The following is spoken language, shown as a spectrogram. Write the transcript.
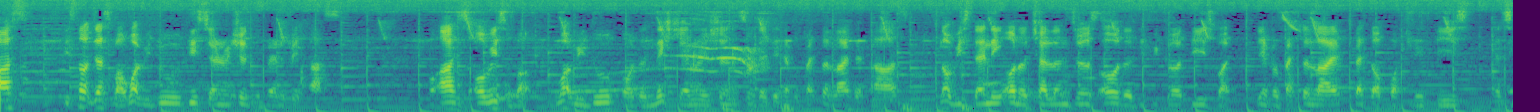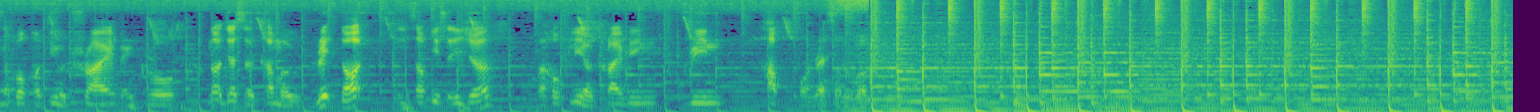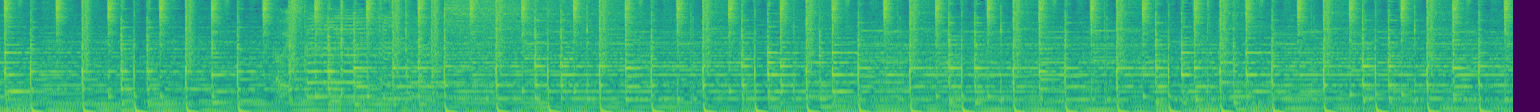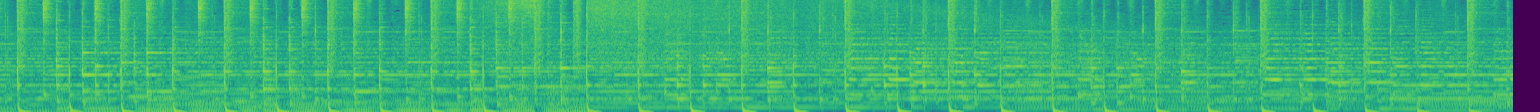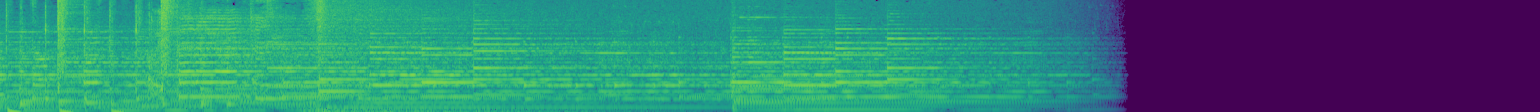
us, it's not just about what we do this generation to benefit us. For us, it's always about what we do for the next generation so that they have a better life than us. Notwithstanding all the challenges, all the difficulties, but they have a better life, better opportunities, and Singapore continue to thrive and grow, not just become a red dot in Southeast Asia, but hopefully a thriving green hub for the rest of the world.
